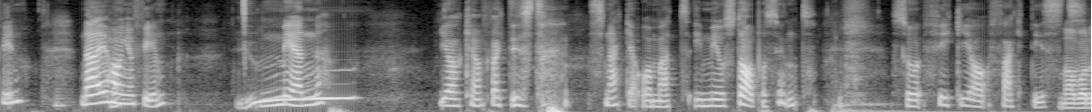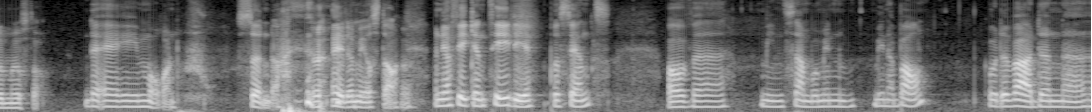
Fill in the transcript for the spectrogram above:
Film? Nej, jag har ingen film. Jo. Men jag kan faktiskt snacka om att i mors dagpresent så fick jag faktiskt, När var det mors dag? det är imorgon, söndag är det mors dag. Men jag fick en tidig present av eh, min sambo och min, mina barn. Och det var den eh,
